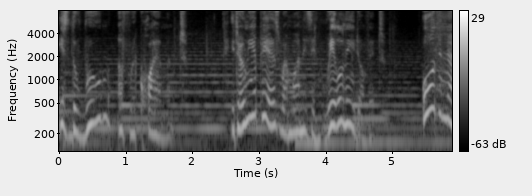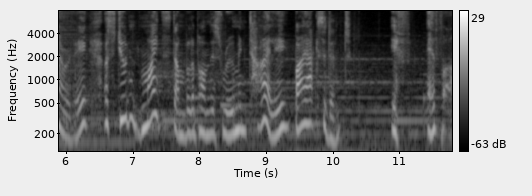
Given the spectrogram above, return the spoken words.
is the Room of Requirement. It only appears when one is in real need of it. Ordinarily, a student might stumble upon this room entirely by accident. If ever.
